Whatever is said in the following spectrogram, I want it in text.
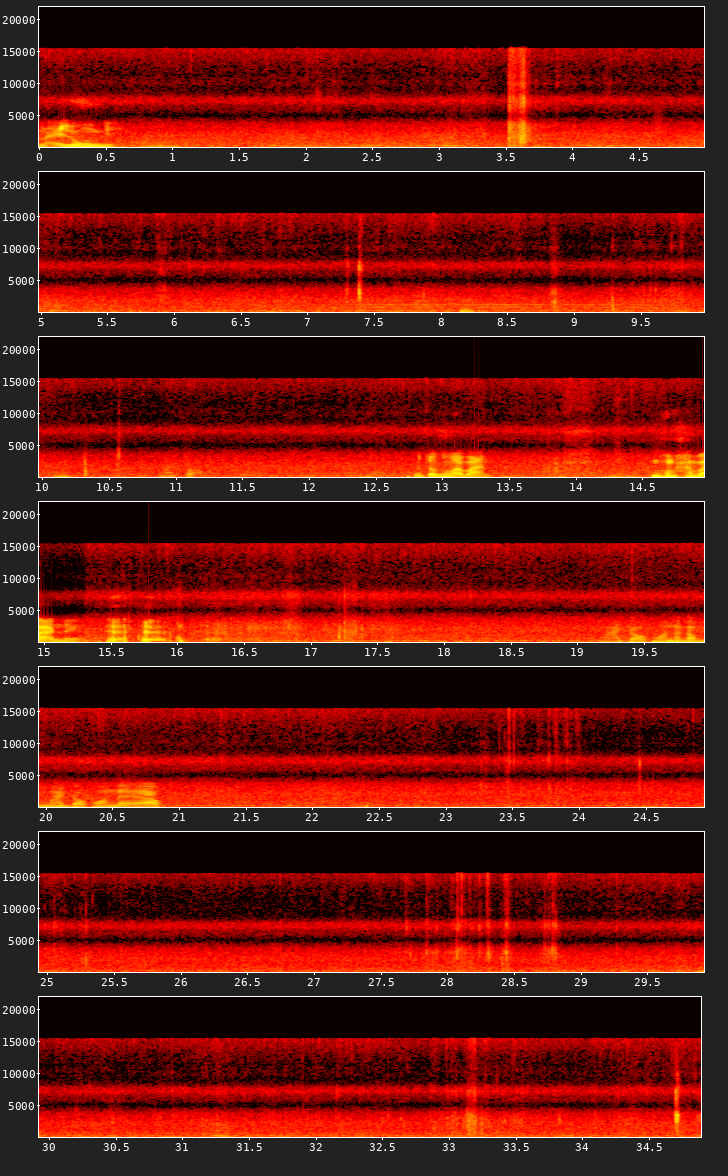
ไหลลงดิ มาจอด ไม่ ต้องขึ้นมาบ้านมมาบ้านเลยมาจอกหอนนะครับมาจอกหอนแล้ว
